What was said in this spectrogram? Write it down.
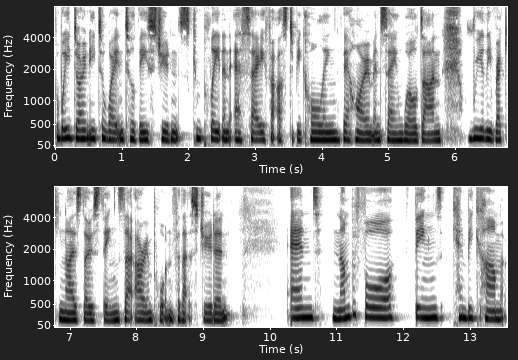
but we don't need to wait until these students complete an essay for us to be calling their home and saying, well done. Really recognize those things that are important for that student. And number four, things can become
